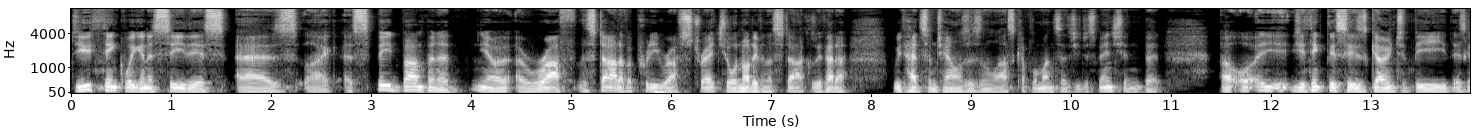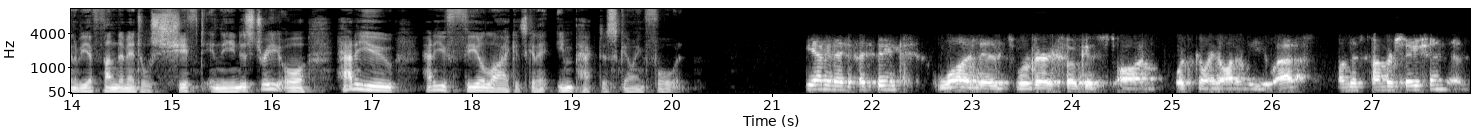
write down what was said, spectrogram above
do you think we're going to see this as like a speed bump and a you know a rough the start of a pretty rough stretch, or not even the start because we've had a we've had some challenges in the last couple of months as you just mentioned, but. Uh, do you think this is going to be there's going to be a fundamental shift in the industry, or how do you how do you feel like it's going to impact us going forward? Yeah, I mean, I, I think one is we're very focused on what's going on in the U.S. on this conversation, and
